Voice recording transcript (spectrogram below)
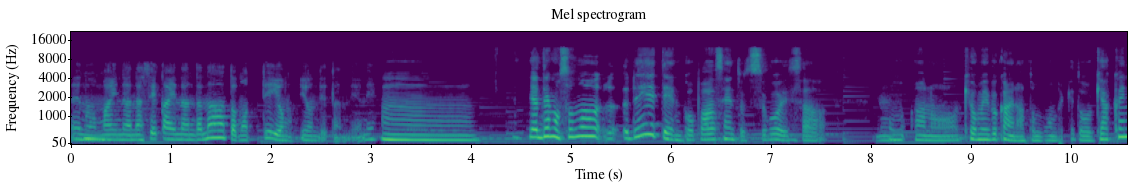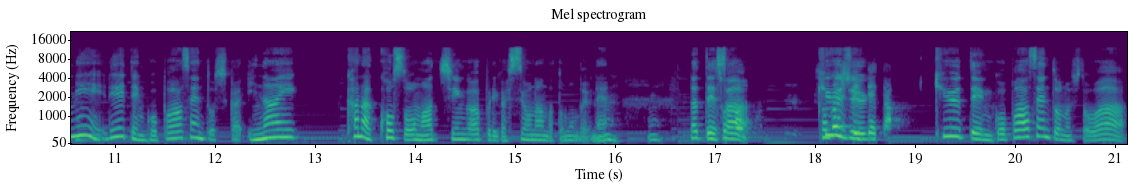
あの、うん、マイナーな世界なんだなと思って読んでたんだよね。うん。いやでもその0.5%ってすごいさ、うん、あの興味深いなと思うんだけど逆に0.5%しかいないからこそマッチングアプリが必要なんだと思うんだよね。うんうん、だってさ99.5%の人は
